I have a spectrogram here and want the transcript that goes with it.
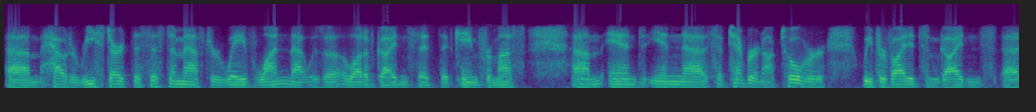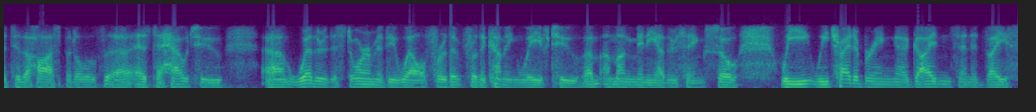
um, how to restart the system after wave one. That was a, a lot of guidance that that came from us. Um, and in September and October, we provided some guidance to the hospitals as to how to weather the storm, if you will, for the for the coming wave two, um, among many other things. So we we try to bring guidance and advice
